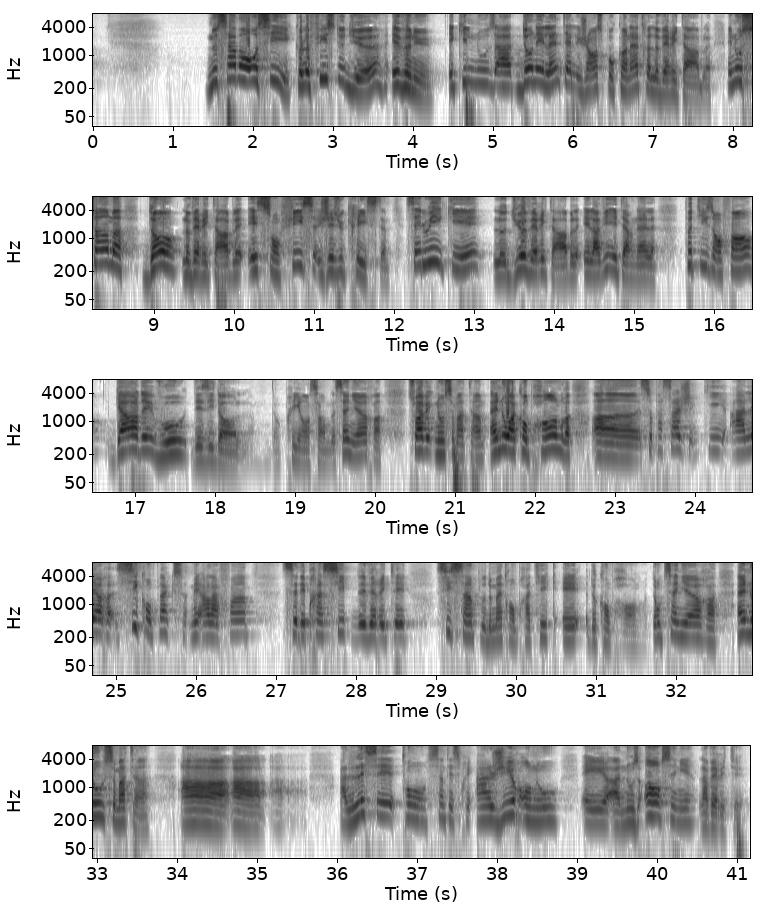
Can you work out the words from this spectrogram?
Nous savons aussi que le Fils de Dieu est venu et qu'il nous a donné l'intelligence pour connaître le véritable. Et nous sommes dans le véritable et son Fils Jésus-Christ. C'est lui qui est le Dieu véritable et la vie éternelle. Petits enfants, gardez-vous des idoles. Donc prions ensemble. Seigneur, sois avec nous ce matin. Aide-nous à comprendre euh, ce passage qui a l'air si complexe, mais à la fin, c'est des principes, des vérités si simples de mettre en pratique et de comprendre. Donc Seigneur, aide-nous ce matin à, laisser ton Saint-Esprit agir en nous et à nous enseigner la vérité.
